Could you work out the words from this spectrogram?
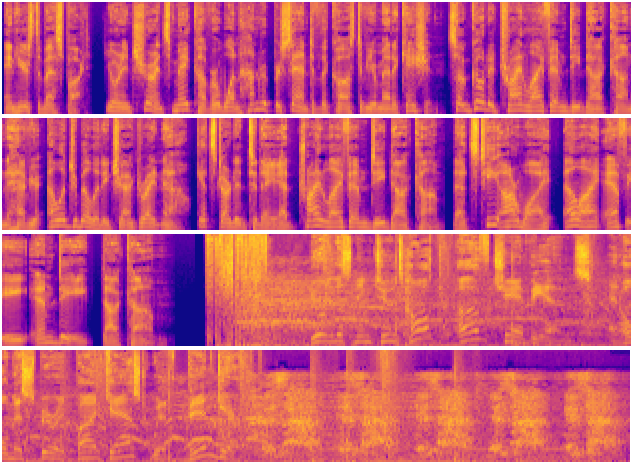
And here's the best part your insurance may cover 100% of the cost of your medication. So go to trylifemd.com to have your eligibility checked right now. Get started today at trylifemd.com. That's T R Y L I F E M D.com. You're listening to Talk of Champions, an Ole Miss Spirit podcast with Ben Garrett. It's time! It's time! It's time! It's time! It's time!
